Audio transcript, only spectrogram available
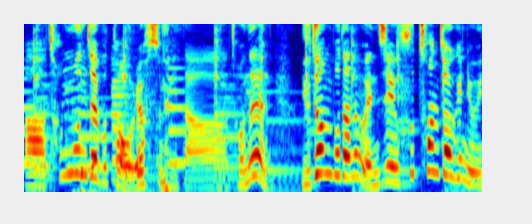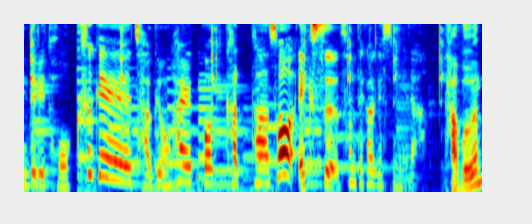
아, 첫 문제부터 어렵습니다. 저는 유전보다는 왠지 후천적인 요인들이 더 크게 작용할 것 같아서 X 선택하겠습니다. 답은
